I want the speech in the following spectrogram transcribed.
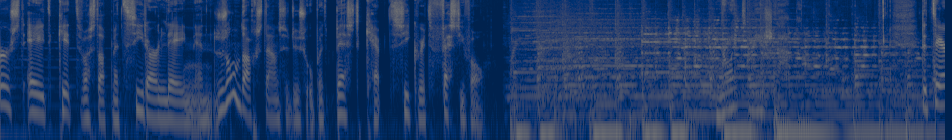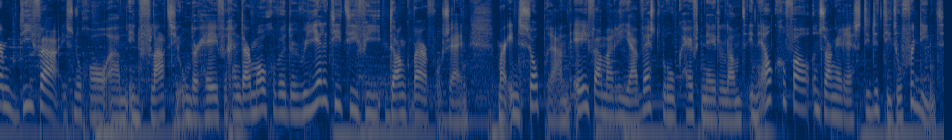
First Aid Kit was dat met Cedar Lane. En zondag staan ze dus op het Best Kept Secret Festival. Nooit meer slapen. De term diva is nogal aan inflatie onderhevig en daar mogen we de reality TV dankbaar voor zijn. Maar in sopraan Eva Maria Westbroek heeft Nederland in elk geval een zangeres die de titel verdient.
